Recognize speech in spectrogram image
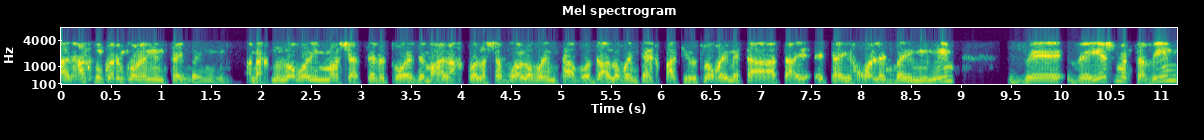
אנחנו קודם כל לא נמצאים באימונים. אנחנו לא רואים מה שהצוות רואה במהלך כל השבוע, לא רואים את העבודה, לא רואים את האכפתיות, לא רואים את, ה, את, ה, את היכולת באימונים, ו, ויש מצבים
